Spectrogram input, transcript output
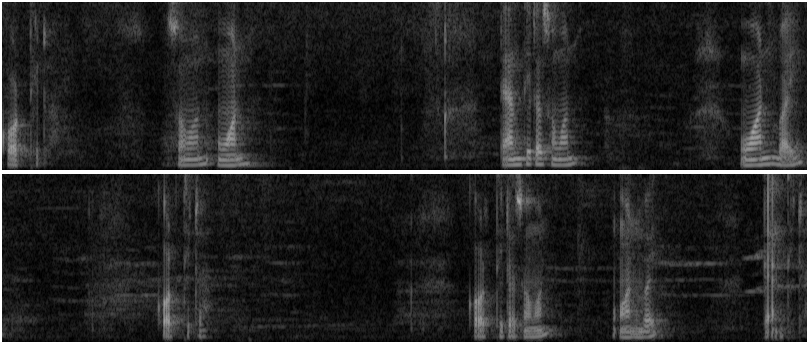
cot theta সমান ওয়ান ট্যান থিটা সমান ওয়ান বাই কট থিটা সমান ওয়ান বাই ট্যান থিটা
